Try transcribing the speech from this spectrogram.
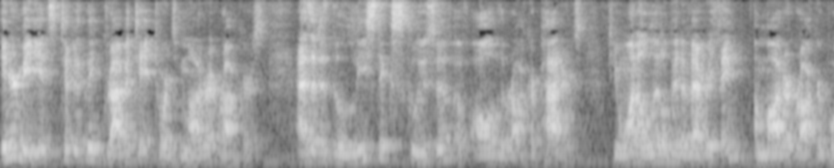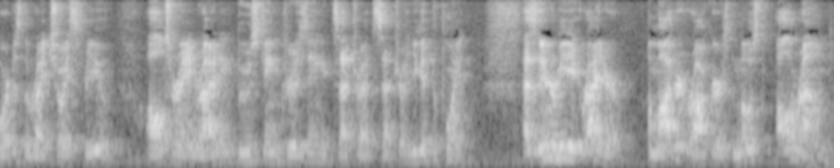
Intermediates typically gravitate towards moderate rockers, as it is the least exclusive of all of the rocker patterns. If you want a little bit of everything, a moderate rocker board is the right choice for you. All-terrain riding, boosting, cruising, etc., etc., you get the point. As an intermediate rider, a moderate rocker is the most all-around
